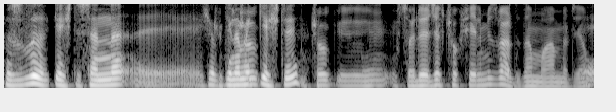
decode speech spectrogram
hızlı geçti seninle. E, çok Çünkü dinamik çok- geçti. çok e, söyleyecek çok şeyimiz vardı da Muammer'cığım. E,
